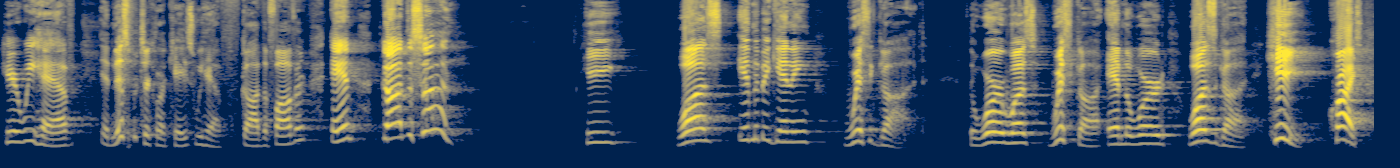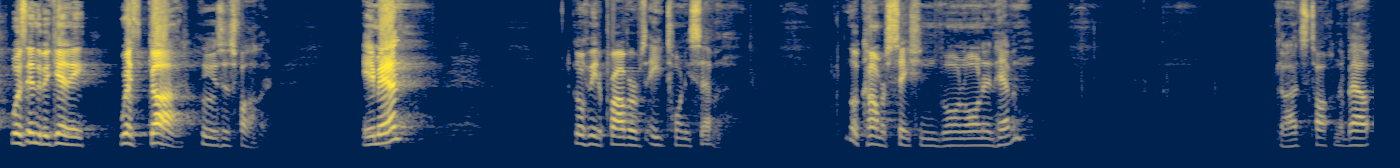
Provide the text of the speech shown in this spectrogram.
Here we have, in this particular case, we have God the Father and God the Son. He was in the beginning with God. The Word was with God, and the Word was God. He, Christ, was in the beginning with God, who is his Father. Amen? Go with me to Proverbs 8 27. A little conversation going on in heaven. God's talking about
